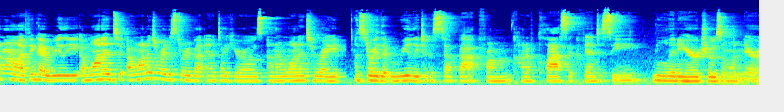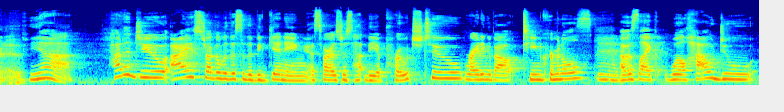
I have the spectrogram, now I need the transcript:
I don't know. I think I really I wanted to I wanted to write a story about anti-heroes and I wanted to write a story that really took a step back from kind of classic fantasy linear chosen one narrative. Yeah. How did you? I struggled with this at the beginning as far as just the approach to writing about teen criminals. Mm. I was like, well, how do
